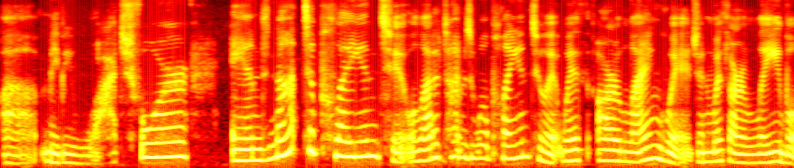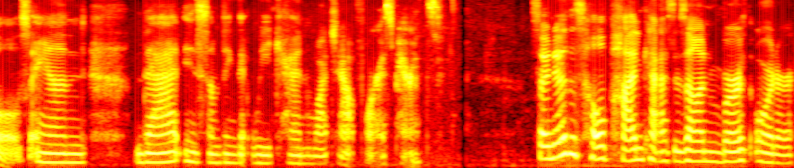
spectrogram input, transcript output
uh, maybe watch for and not to play into. A lot of times we'll play into it with our language and with our labels, and that is something that we can watch out for as parents. So I know this whole podcast is on birth order.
